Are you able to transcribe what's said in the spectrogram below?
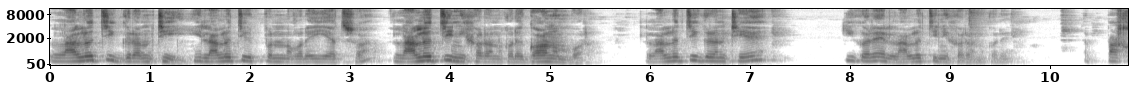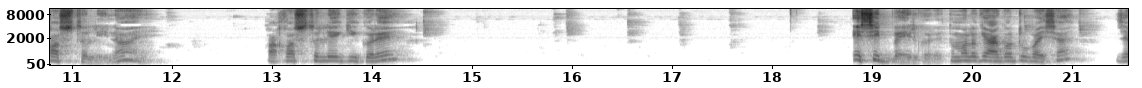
লালতী গ্ৰন্থি সি লালতী উৎপন্ন কৰে ইয়াত চোৱা। লালতী নিঃসৰণ কৰে গ নম্বৰ। লালতী গ্ৰন্থিয়ে কি কৰে? লালতী নিঃসৰণ কৰে। পাকস্থলী নহয়। পাকস্থলীয়ে কি কৰে? এচিড বাহিৰ কৰে। তোমালোকে আগতো পাইছা? যে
